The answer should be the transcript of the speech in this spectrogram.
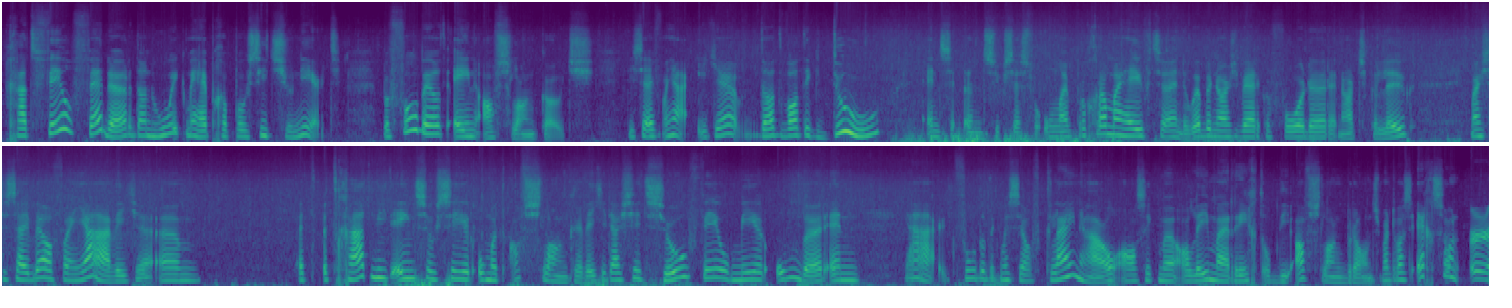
gaat veel verder dan hoe ik me heb gepositioneerd. Bijvoorbeeld één afslankcoach. Die zei van ja, weet je, dat wat ik doe. En een succesvol online programma heeft ze. En de webinars werken voor haar. En hartstikke leuk. Maar ze zei wel van ja, weet je. Um, het, het gaat niet eens zozeer om het afslanken. Weet je, daar zit zoveel meer onder. En ja, ik voel dat ik mezelf klein hou als ik me alleen maar richt op die afslankbranche. Maar het was echt zo'n, uh,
